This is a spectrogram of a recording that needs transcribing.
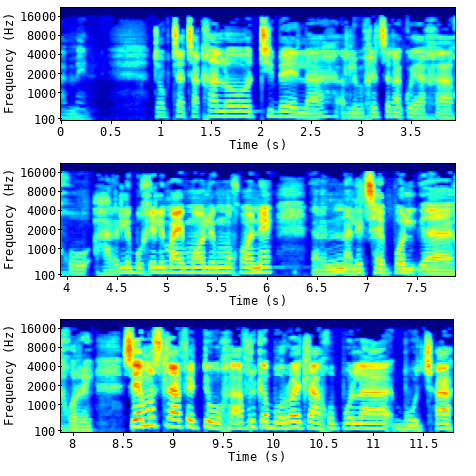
amen dr takgalo thibela re lebogetse nako ya gago. Ga re lebogele maemo a leng mo gone re nna le tshepo eh, gore seemo se tla fetoga. Aforika borwa e tla gopola botšha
